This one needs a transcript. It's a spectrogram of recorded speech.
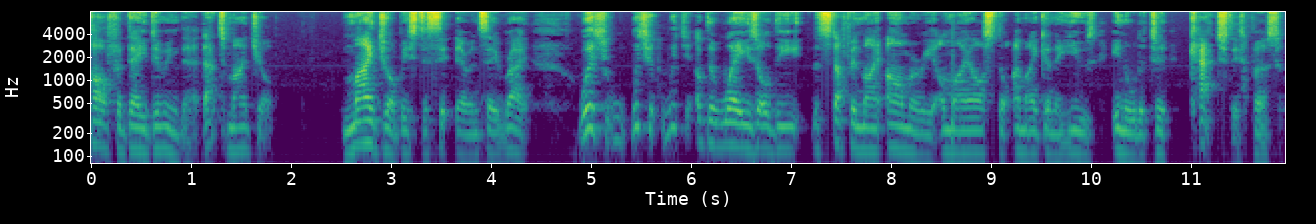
half a day doing that? That's my job. My job is to sit there and say, Right, which which which of the ways or the, the stuff in my armory or my arsenal am I going to use in order to catch this person?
